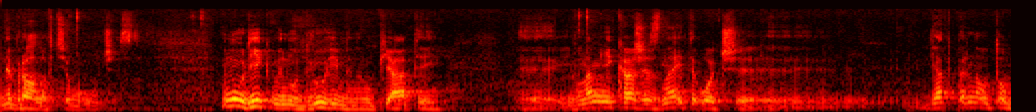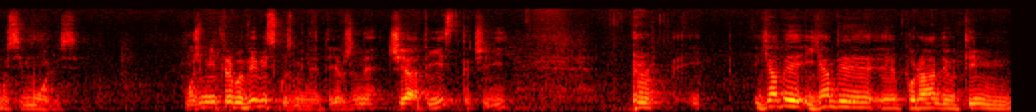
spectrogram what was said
не брала в цьому участь. Минув рік, минув другий, минув п'ятий. Е, І вона мені каже: знаєте, отче, е, я тепер на автобусі молюся. Може, мені треба вивіску змінити? Я вже не чи я атеїстка, чи ні. Я би, я би е, порадив тим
